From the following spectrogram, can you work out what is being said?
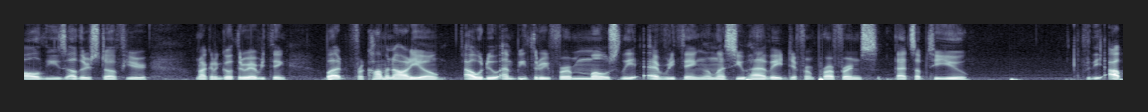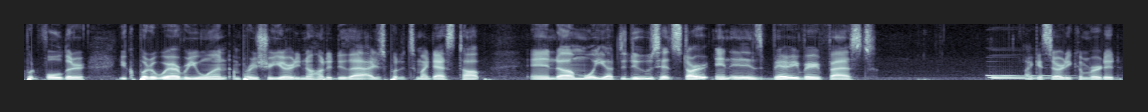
all these other stuff here. I'm not going to go through everything. But for common audio, I would do MP3 for mostly everything unless you have a different preference. That's up to you. For the output folder, you can put it wherever you want. I'm pretty sure you already know how to do that. I just put it to my desktop and um, what you have to do is hit start and it is very very fast. I guess already converted.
